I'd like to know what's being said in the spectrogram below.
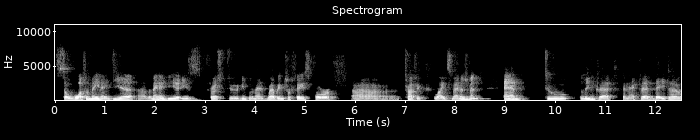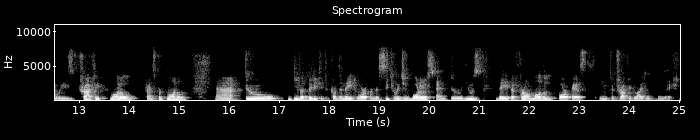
So what the main idea? Uh, the main idea is first to implement web interface for uh, traffic lights management and to link that, connect that data with traffic model, transport model, uh, to give ability to coordinate work on the city region borders and to use data from model forecasts into traffic light optimization.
